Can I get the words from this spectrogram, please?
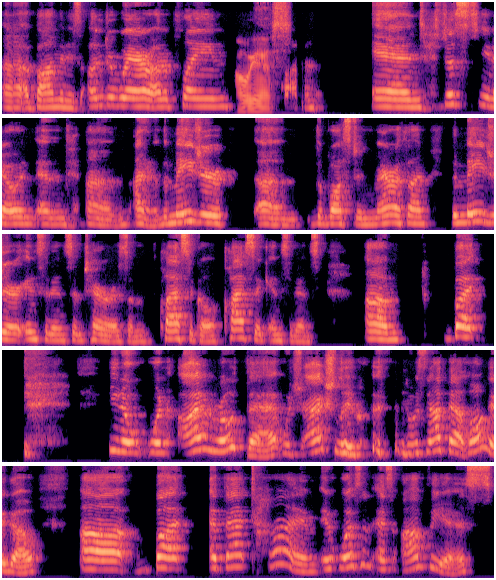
uh, a bomb in his underwear on a plane. Oh yes. Um, and just you know, and and um, I don't know the major um, the Boston Marathon, the major incidents of terrorism, classical classic incidents. Um, but you know, when I wrote that, which actually was not that long ago, uh, but at that time it wasn't as obvious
